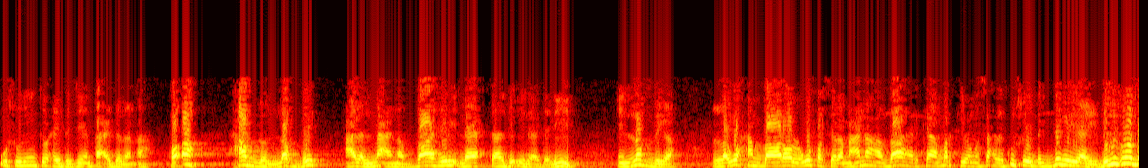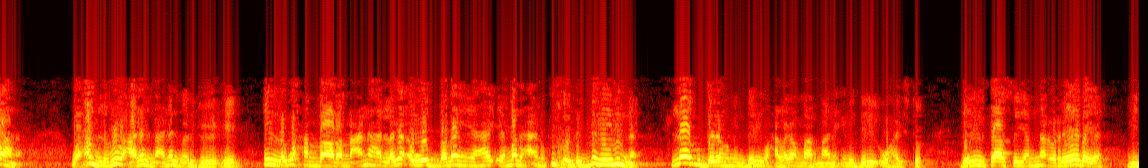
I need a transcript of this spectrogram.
usuuliyiinta waxay dejiyeen qaacidadan ah oo ah xaml الlafظi calى اlmacna الظaahiri laa yaxtaaju ilى daliil. In lafdiga lagu xambaaro lagu fasiro macnaha daahirka markiiba masaxda ku soo degdegayay daliil uma baahna. Wa xamluhu calى اlmacna اlmarjuuxi in lagu xambaaro macnaha laga awood badan yahay ee madaxa aanu ku soo degdegayninna laa budda lahu min daliil. Waxaa laga maarmaanay inuu daliil u haysto. Daliilkaasoo yamnacu reebaya min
